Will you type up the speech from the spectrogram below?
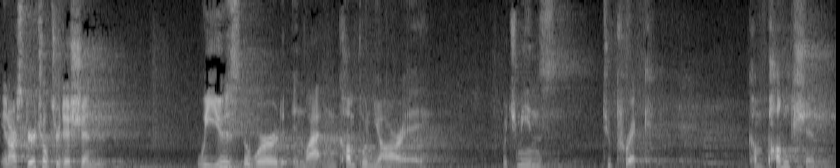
In our spiritual tradition, we use the word in Latin compungere, which means to prick Compunction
